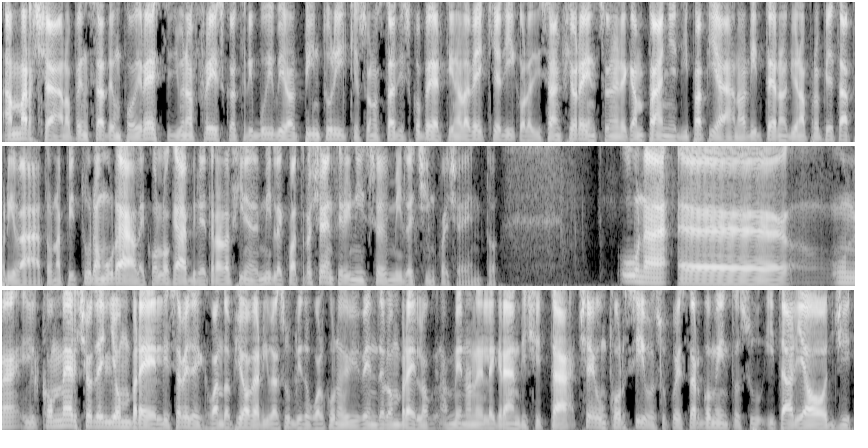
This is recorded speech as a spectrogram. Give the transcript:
a Marciano, pensate un po', i resti di un affresco attribuibile al Pinturicchio sono stati scoperti nella vecchia edicola di San Fiorenzo nelle campagne di Papiano all'interno di una proprietà privata, una pittura murale collocabile tra la fine del 1400 e l'inizio del 1500. Una, eh, un, il commercio degli ombrelli, sapete che quando piove arriva subito qualcuno che vi vende l'ombrello, almeno nelle grandi città, c'è un corsivo su questo argomento su Italia Oggi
